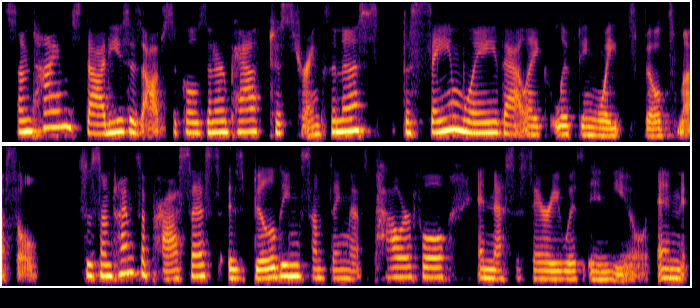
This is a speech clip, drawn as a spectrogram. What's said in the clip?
Sometimes God uses obstacles in our path to strengthen us the same way that like lifting weights builds muscle. So sometimes the process is building something that's powerful and necessary within you. And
